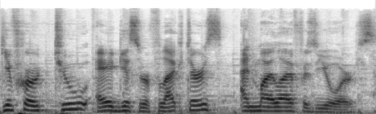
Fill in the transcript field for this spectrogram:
Give her two Aegis Reflectors and my life is yours.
